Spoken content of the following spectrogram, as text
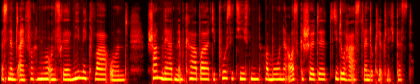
Es nimmt einfach nur unsere Mimik wahr und schon werden im Körper die positiven Hormone ausgeschüttet, die du hast, wenn du glücklich bist.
